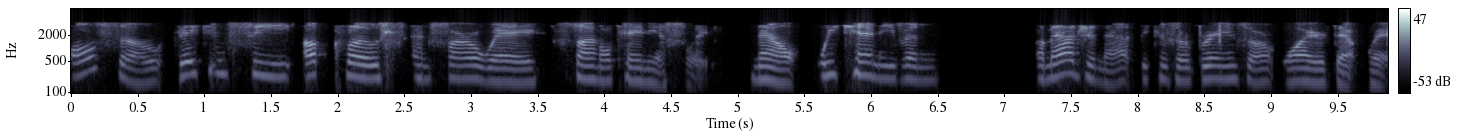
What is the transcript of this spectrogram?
Also, they can see up close and far away simultaneously. Now, we can't even imagine that because our brains aren't wired that way.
